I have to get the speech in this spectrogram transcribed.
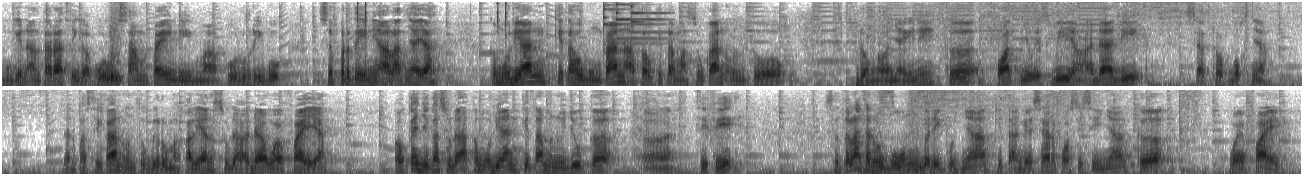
mungkin antara 30 sampai 50 ribu. Seperti ini alatnya ya. Kemudian kita hubungkan atau kita masukkan untuk dongle-nya ini ke port USB yang ada di set-top box-nya. Dan pastikan untuk di rumah kalian sudah ada WiFi ya. Oke, jika sudah, kemudian kita menuju ke uh, eh, TV. Setelah terhubung, berikutnya kita geser posisinya ke WiFi.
